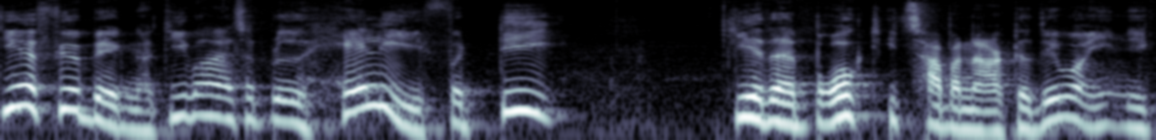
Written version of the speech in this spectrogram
De her fyrbækkener, de var altså blevet hellige, fordi de havde været brugt i tabernaklet. Det var egentlig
